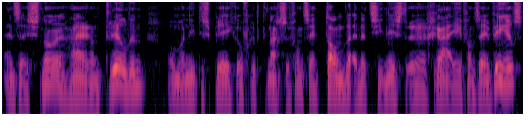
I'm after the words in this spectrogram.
en zijn snorharen trilden, om maar niet te spreken over het knarsen van zijn tanden en het sinistere graaien van zijn vingers,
